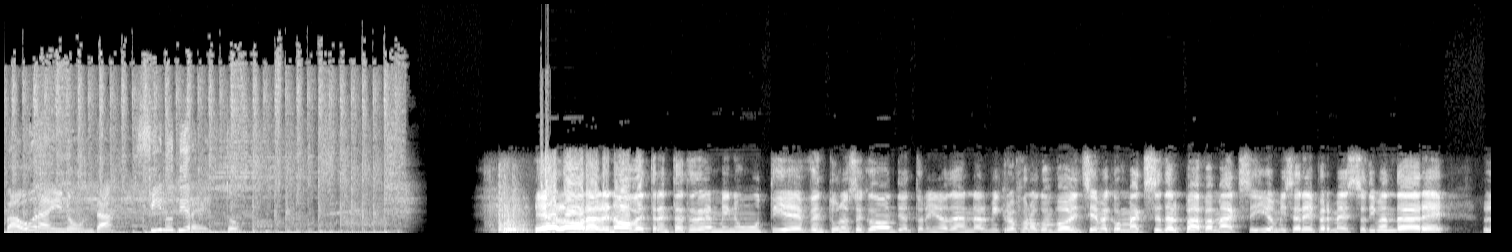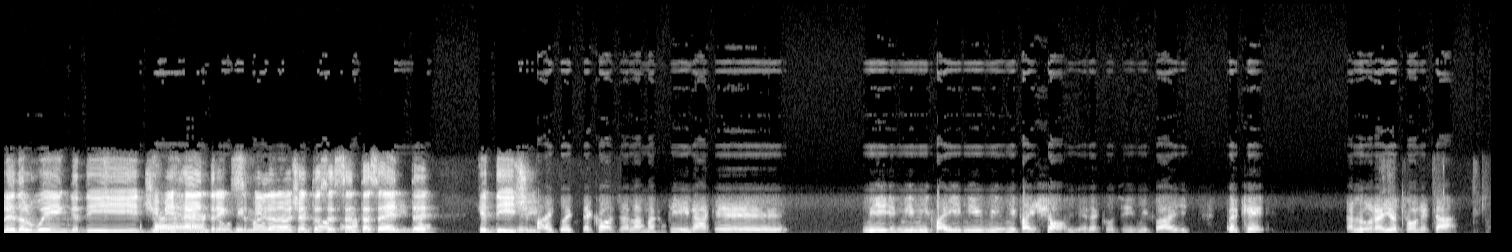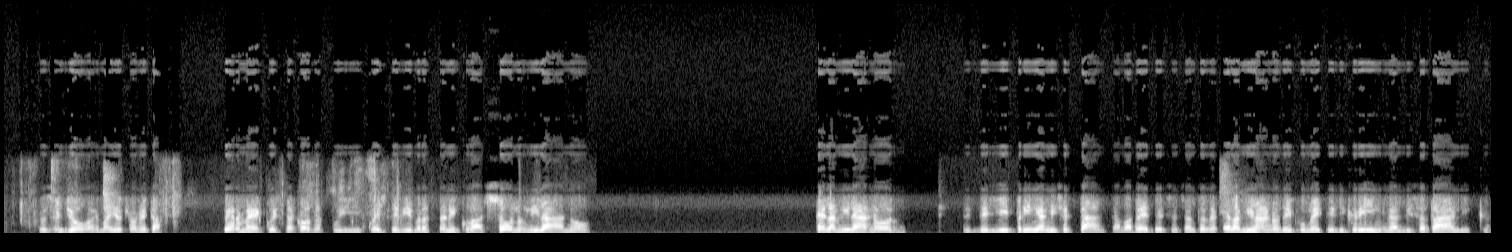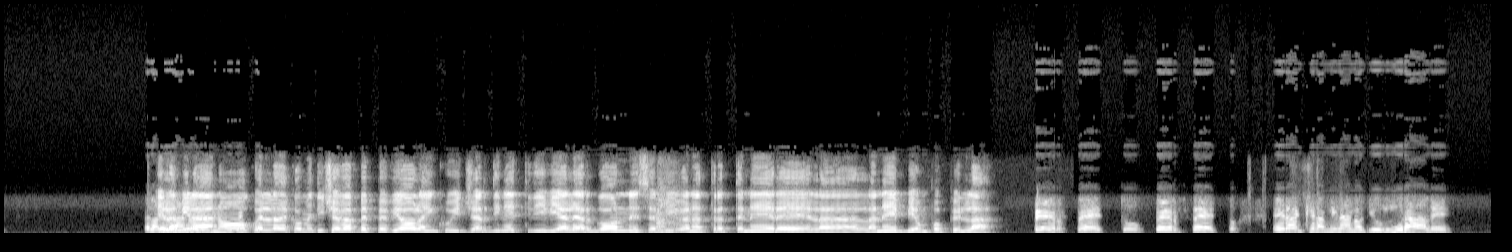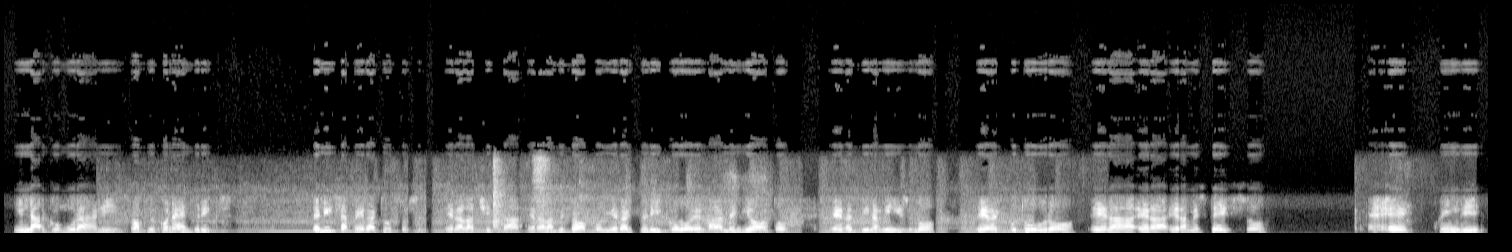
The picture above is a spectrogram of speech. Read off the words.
Va ora in onda Filo Diretto. E allora alle 9, 33 minuti e 21 secondi, Antonino Danna al microfono con voi insieme con Max del Papa. Max, io mi sarei permesso di mandare Little Wing di Jimi Eh, Hendrix tu mi fai 1967. queste Che Mi dici? fai queste cose alla mattina che mi, mi- mi fai, mi- mi- mi fai sciogliere così, mi fai... Perché allora io ho un'età, tu sei giovane, ma io ho un'età. Per me questa cosa qui, queste vibrazioni qua, sono Milano, è la Milano de- degli primi anni 70, vabbè, del 67, è la Milano dei fumetti di Criminal, di Satanic. È È la Milano, quella come diceva Beppe Viola, in cui i giardinetti di Viale Argonne servivano a trattenere la, la nebbia un po' più in là. Perfetto, perfetto. Era anche la Milano di un murale in largo Murani, proprio con Hendrix. E lì sapeva tutto, era la città, era la metropoli, era il pericolo, era l'ignoto, era il dinamismo, era il futuro, era, era- era me stesso. E quindi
